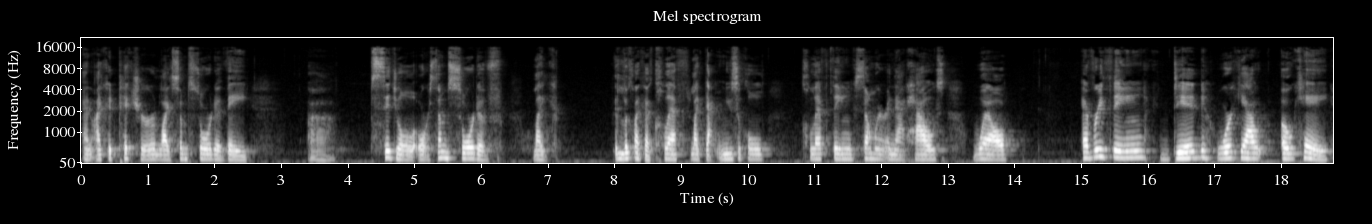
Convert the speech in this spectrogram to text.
and I could picture like some sort of a uh, sigil or some sort of like it looked like a clef, like that musical clef thing somewhere in that house. Well, everything did work out okay.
